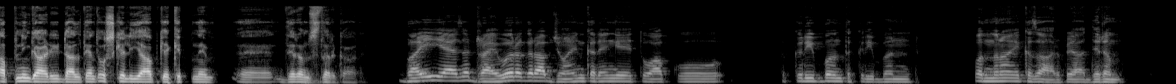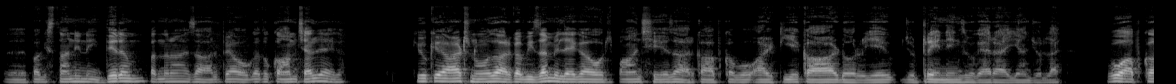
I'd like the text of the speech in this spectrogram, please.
अपनी गाड़ी डालते हैं तो उसके लिए आपके कितने दरम्स दरकार हैं? भाई एज अ ड्राइवर अगर आप ज्वाइन करेंगे तो आपको तकरीबन तकरीबन पंद्रह एक हज़ार रुपया दिरम पाकिस्तानी नहीं दिरम पंद्रह हज़ार रुपया होगा तो काम चल जाएगा। क्योंकि आठ नौ हज़ार का वीज़ा मिलेगा और पाँच छः हज़ार का आपका वो आर टी ए कार्ड और ये जो ट्रेनिंग्स वगैरह या जो ला वो आपका,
